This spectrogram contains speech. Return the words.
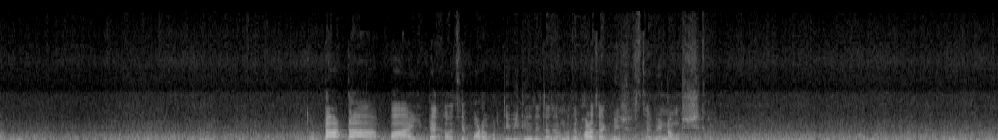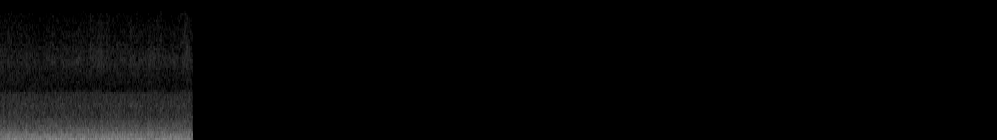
তো টাটা বাই দেখা হচ্ছে পরবর্তী ভিডিওতে তাদের মধ্যে ভালো থাকবেন, সুস্থ থাকবেন, নমস্কার।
